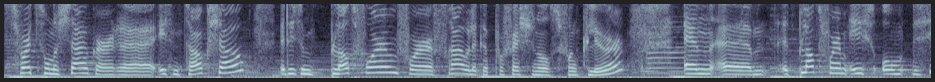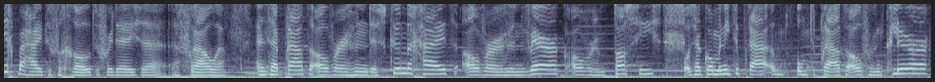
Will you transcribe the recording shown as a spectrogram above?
Zwart zonder suiker uh, is een talkshow. Het is een platform voor vrouwelijke professionals van kleur. En uh, het platform is om de zichtbaarheid te vergroten voor deze uh, vrouwen. En zij praten over hun deskundigheid, over hun werk, over hun passies. Zij komen niet te om te praten over hun kleur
